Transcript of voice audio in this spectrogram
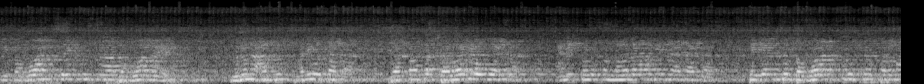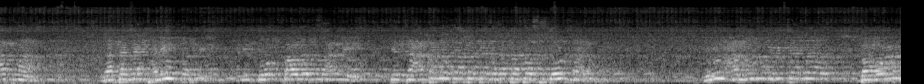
की भगवान श्रीकृष्ण हा भगवान आहे. म्हणून अर्जुन खाली उतरला. रथाचा दरवाजा उघडला आणि थोडंसं महलामध्ये जायला लागला. त्याच्यानंतर भगवान कृष्ण परमात्मा रथाच्या खाली उतरले आणि दोन पावलं चालले. ते जाताना जाता त्या रथाचा स्फोट झाला. म्हणून अजून विचारलं भगवान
